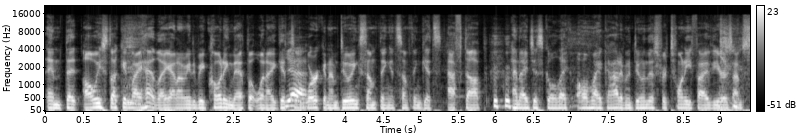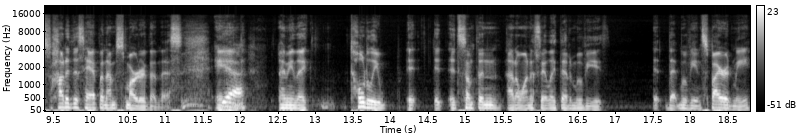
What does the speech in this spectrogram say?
and that always stuck in my head. Like I don't mean to be quoting that, but when I get Yeah. to work and I'm doing something and something gets effed up, and I just go like, "Oh my god, I've been doing this for 25 years. I'm how did this happen? I'm smarter than this." And Yeah. I mean, like totally, it, it it's something I don't want to say like that. A movie. It, that movie inspired me,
